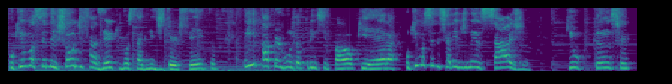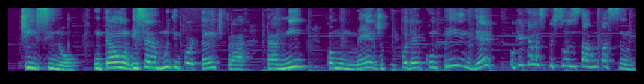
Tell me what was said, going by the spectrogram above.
o que você deixou de fazer que gostaria de ter feito e a pergunta principal que era o que você deixaria de mensagem que o câncer te ensinou. Então, isso era muito importante para mim, como médico, poder compreender o que aquelas pessoas estavam passando.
